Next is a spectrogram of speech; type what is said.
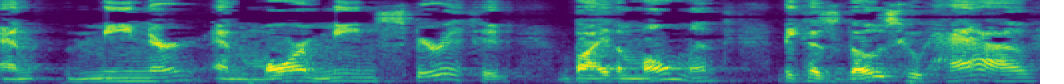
and meaner and more mean spirited by the moment because those who have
